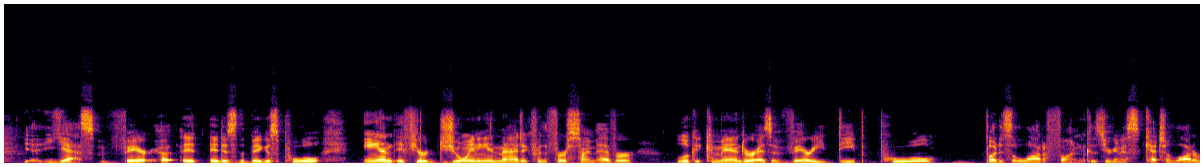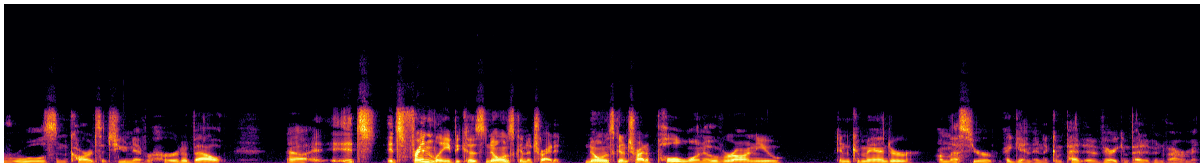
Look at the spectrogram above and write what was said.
yes, very. Uh, it it is the biggest pool. And if you're joining in Magic for the first time ever, look at Commander as a very deep pool, but it's a lot of fun because you're going to catch a lot of rules and cards that you never heard about. Uh, it's it's friendly because no one's going to try to no one's going to try to pull one over on you in Commander unless you're again in a competitive, very competitive environment.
